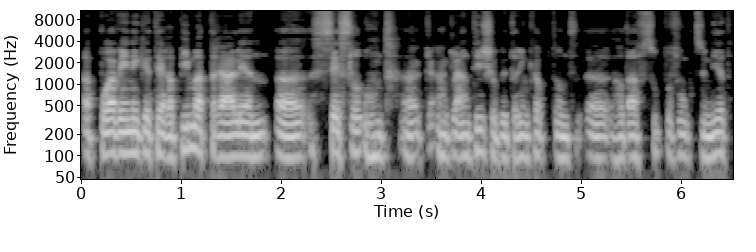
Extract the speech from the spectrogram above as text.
ein paar wenige Therapiematerialien, äh, Sessel und äh, einen kleinen Tisch habe ich drin gehabt und äh, hat auch super funktioniert.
